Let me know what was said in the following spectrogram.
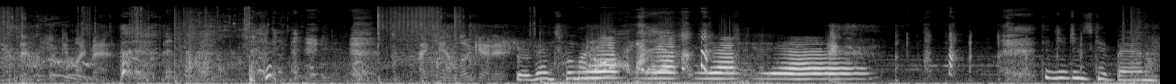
You said, look at my map. I can't look at it. Revenge for my. Did you just get banned?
